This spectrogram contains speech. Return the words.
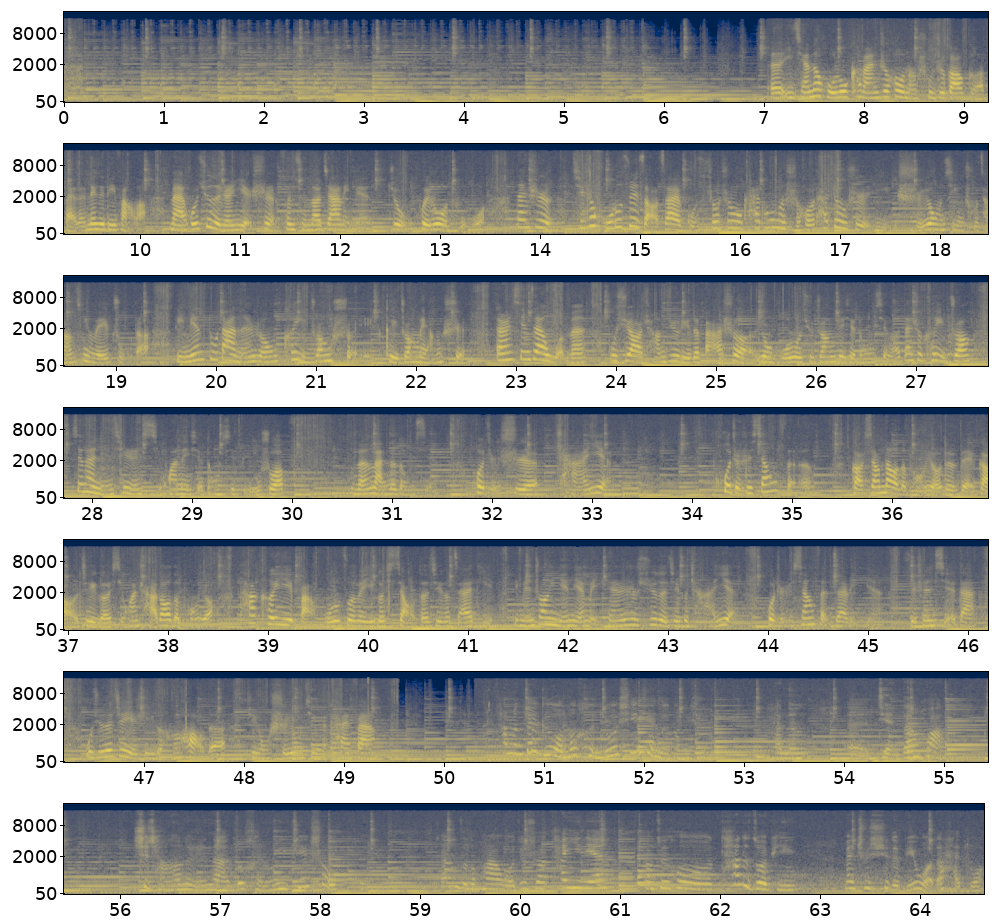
呃，以前的葫芦刻完之后呢，束之高阁，摆在那个地方了。买回去的人也是分存到家里面就会落土。但是其实葫芦最早在古丝绸之路开通的时候，它就是以实用性、储藏性为主的，里面肚大能容，可以装水，可以装粮食。当然现在我们不需要长距离的跋涉用葫芦去装这些东西了，但是可以装现在年轻人喜欢的一些东西，比如说文玩的东西，或者是茶叶。或者是香粉，搞香道的朋友，对不对？搞这个喜欢茶道的朋友，他可以把葫芦作为一个小的这个载体，里面装一点点每天日需的这个茶叶或者是香粉在里面，随身携带。我觉得这也是一个很好的这种实用性的开发。他们带给我们很多新鲜的东西，还能呃简单化，市场上的人呢都很容易接受。这样子的话，我就说他一年到最后他的作品。卖出去的比我的还多。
